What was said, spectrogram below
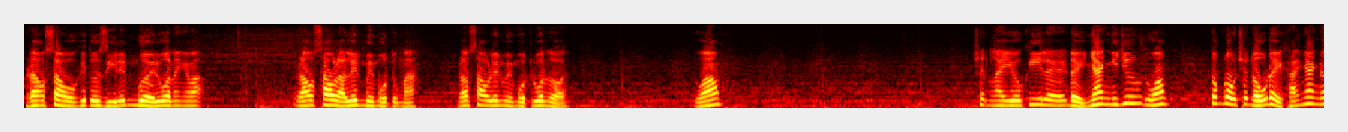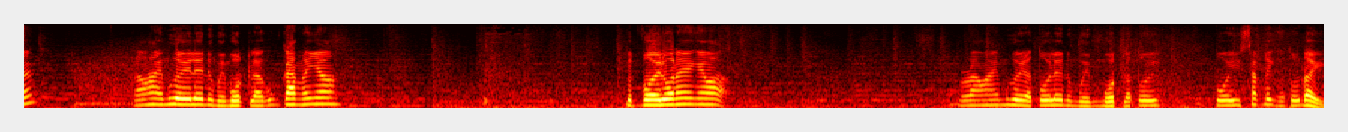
Rao sau khi tôi dí lên 10 luôn anh em ạ Round sau là lên 11 được mà. Round sau lên 11 luôn rồi. Đúng không? Trận này Yoki lại đẩy nhanh ấy chứ, đúng không? Tốc độ trận đấu đẩy khá nhanh đấy. Round 20 lên được 11 là cũng căng đấy nhá. Tuyệt vời luôn đấy anh em ạ. Round 20 là tôi lên được 11 là tôi Tôi xác định là tôi đẩy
